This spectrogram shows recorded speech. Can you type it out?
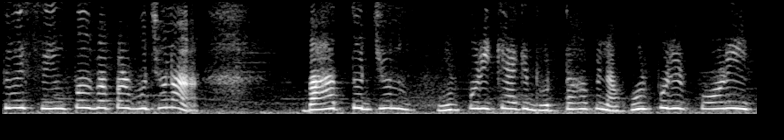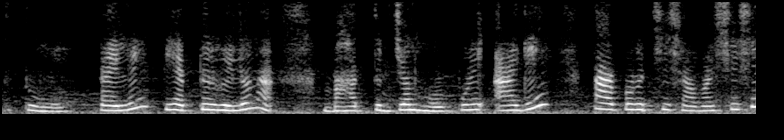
তুমি সিম্পল ব্যাপার বুঝো না। বাহাত্তর জন হুরপুরিকে আগে ধরতে হবে না। হুরপুরির পরেই তো তুমি, তাইলে? তিয়াত্তর হইল না? বাহাত্তর জন হুরপুরি আগে, তারপর হচ্ছে সবার শেষে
